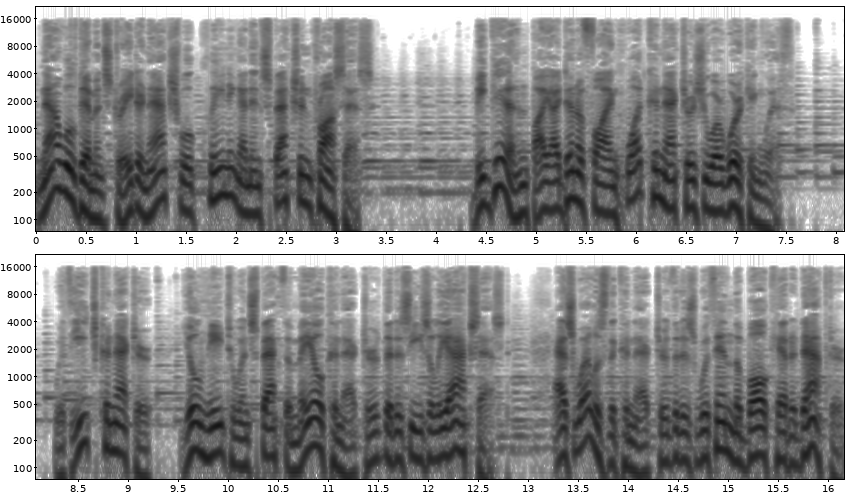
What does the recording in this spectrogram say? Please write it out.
Now we'll demonstrate an actual cleaning and inspection process. Begin by identifying what connectors you are working with. With each connector, you'll need to inspect the male connector that is easily accessed, as well as the connector that is within the bulkhead adapter.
